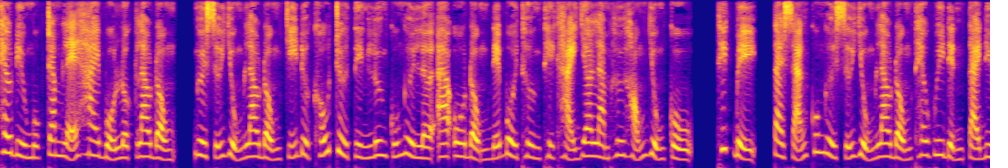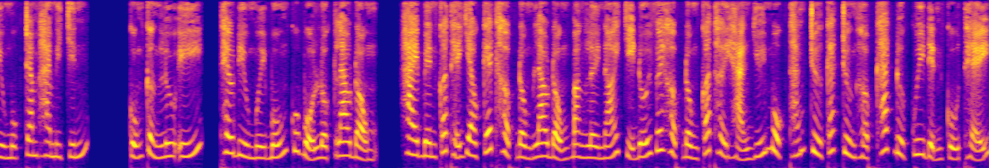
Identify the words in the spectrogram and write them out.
Theo Điều 102 Bộ luật Lao động, người sử dụng lao động chỉ được khấu trừ tiền lương của người LAO động để bồi thường thiệt hại do làm hư hỏng dụng cụ, thiết bị, tài sản của người sử dụng lao động theo quy định tại Điều 129. Cũng cần lưu ý, theo Điều 14 của Bộ Luật Lao động, hai bên có thể giao kết hợp đồng lao động bằng lời nói chỉ đối với hợp đồng có thời hạn dưới một tháng trừ các trường hợp khác được quy định cụ thể.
